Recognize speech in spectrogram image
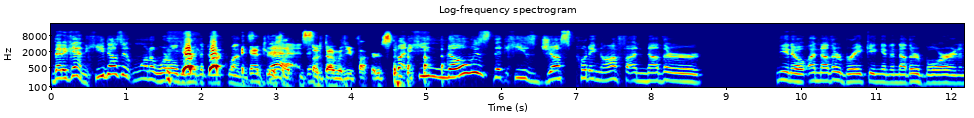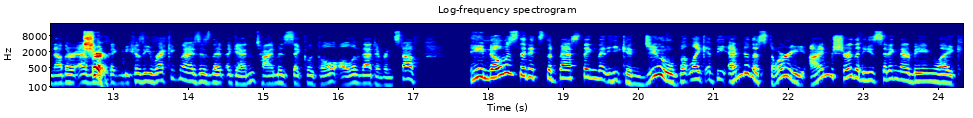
That again, he doesn't want a world where the Dark One's Andrew's dead, like, I'm so done with you fuckers. but he knows that he's just putting off another you know another breaking and another bore and another Sure. everything because he recognizes that again time is cyclical all of that different stuff he knows that it's the best thing that he can do but like at the end of the story i'm sure that he's sitting there being like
